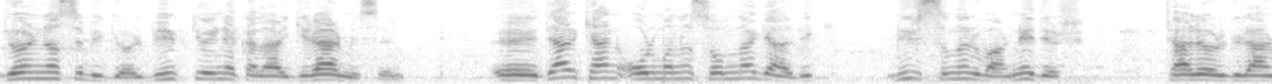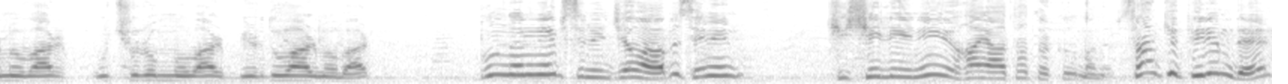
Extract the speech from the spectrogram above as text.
Göl nasıl bir göl? Büyüklüğüne kadar girer misin? Ee, derken ormanın sonuna geldik. Bir sınır var. Nedir? Tel örgüler mi var? Uçurum mu var? Bir duvar mı var? Bunların hepsinin cevabı senin kişiliğini hayata takılmanı. Sanki filmde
